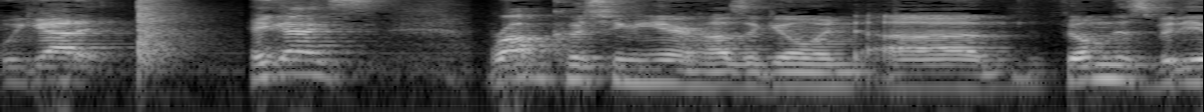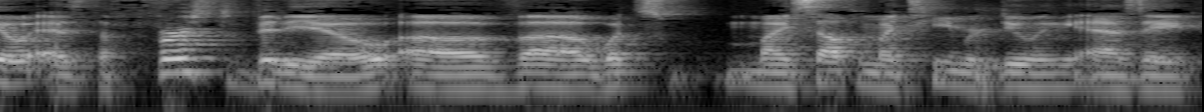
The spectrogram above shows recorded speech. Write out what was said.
we got it. Hey guys, Rob Cushing here. How's it going? Um, filmed this video as the first video of uh, what's myself and my team are doing as a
